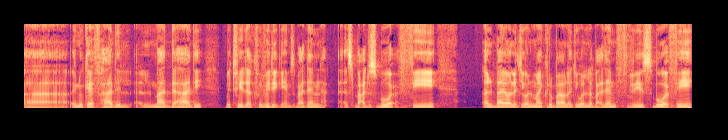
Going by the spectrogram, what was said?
آه إنه كيف هذه المادة هذه بتفيدك في ال video games بعدين بعد أسبوع في ال biology وال microbiology ولا بعدين في أسبوع في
